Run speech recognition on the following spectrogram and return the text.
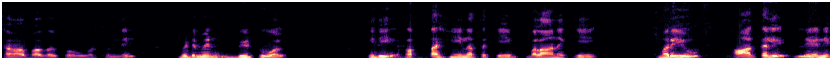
చాలా బాగా ఉపయోగపడుతుంది. విటమిన్ బి ట్వెల్వ్ ఇది రక్తహీనతకి బలానికి మరియు ఆకలి లేని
